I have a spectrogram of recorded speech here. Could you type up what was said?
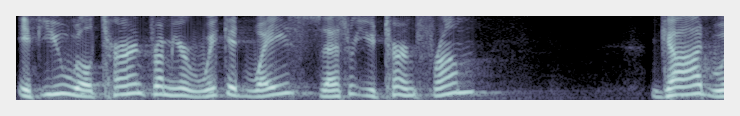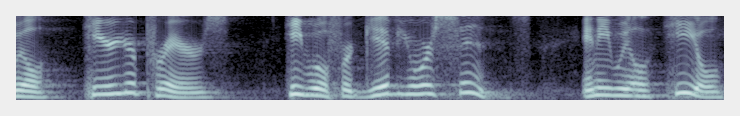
if you will turn from your wicked ways, so that's what you turn from, God will hear your prayers he will forgive your sins and He will heal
